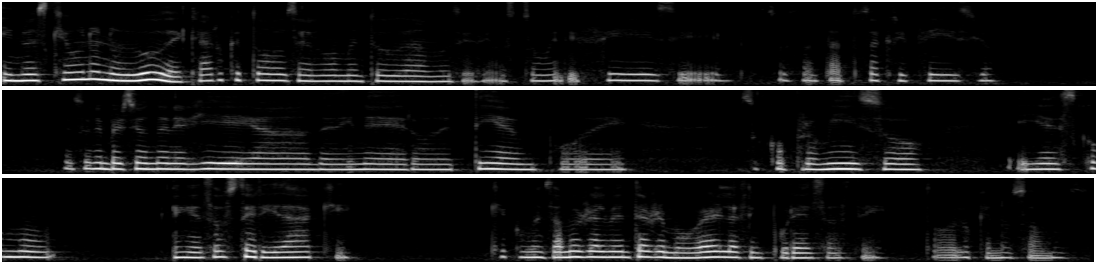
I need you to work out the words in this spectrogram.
y no es que uno no dude, claro que todos en algún momento dudamos y decimos, esto es muy difícil, esto es tanto sacrificio, es una inversión de energía, de dinero, de tiempo, de su compromiso, y es como en esa austeridad que, que comenzamos realmente a remover las impurezas de todo lo que no somos.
